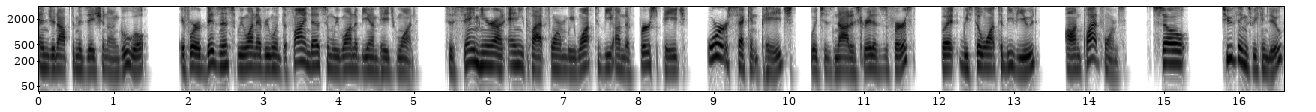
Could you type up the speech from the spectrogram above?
engine optimization on Google. If we're a business, we want everyone to find us and we want to be on page one. It's the same here on any platform. We want to be on the first page or second page, which is not as great as the first, but we still want to be viewed on platforms. So, two things we can do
